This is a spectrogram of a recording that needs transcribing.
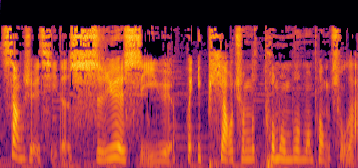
上学期的十月、十一月会一票全部砰砰砰砰砰出来。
